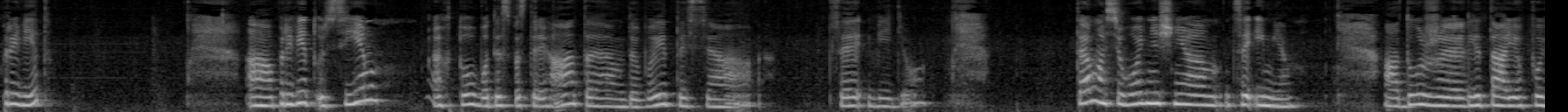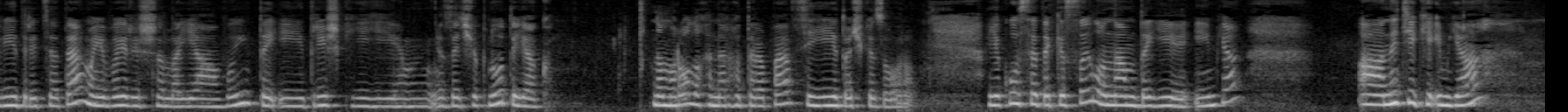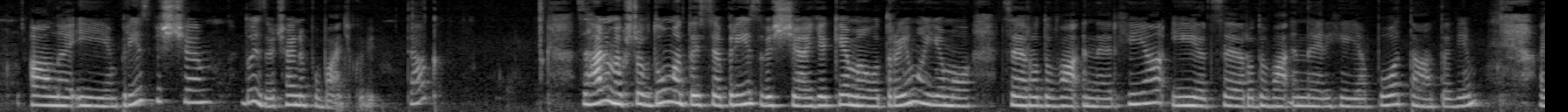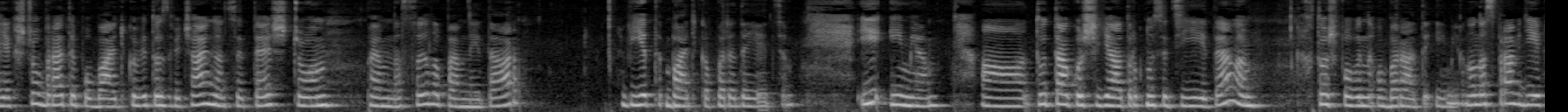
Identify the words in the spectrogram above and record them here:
Привіт! Привіт усім, хто буде спостерігати, дивитися це відео. Тема сьогоднішня це ім'я. Дуже літає в повітрі ця тема, і вирішила я вийти і трішки її зачепнути як нумеролог, енерготерапевт з цієї точки зору. Яку все-таки силу нам дає ім'я? А не тільки ім'я, але і прізвище, ну і, звичайно, по батькові. Так? Загально, якщо вдуматися, прізвище, яке ми отримуємо, це родова енергія, і це родова енергія по татові. А якщо брати по батькові, то, звичайно, це те, що певна сила, певний дар. Від батька передається. І ім'я. Тут також я торкнуся цієї теми. Хто ж повинен обирати ім'я? Ну, насправді,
